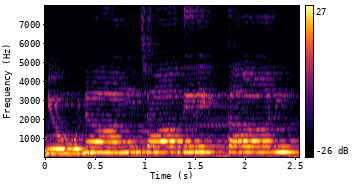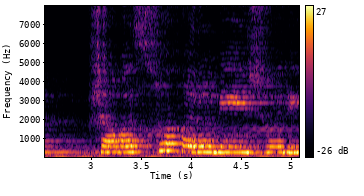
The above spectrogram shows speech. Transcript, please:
न्यूनानि चातिरिक्तानि क्षमस्व परमेश्वरी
